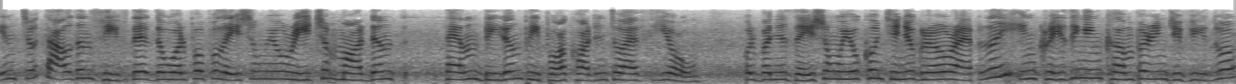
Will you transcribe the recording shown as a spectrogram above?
in 2050, the world population will reach more than 10 billion people, according to FAO. Urbanization will continue to grow rapidly, increasing income per individual,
